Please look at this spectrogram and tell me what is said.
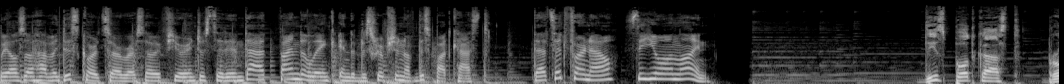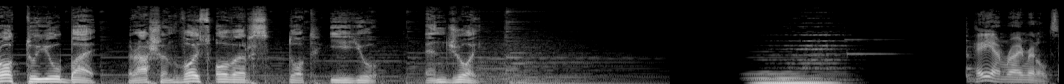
We also have a Discord server, so if you're interested in that, find the link in the description of this podcast. That's it for now. See you online. This podcast brought to you by RussianVoiceovers.eu. Enjoy. Hey, I'm Ryan Reynolds.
